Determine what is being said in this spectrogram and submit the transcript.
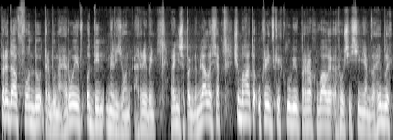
передав фонду Трибуна героїв 1 мільйон гривень. Раніше повідомлялося, що багато українських клубів перерахували гроші сім'ям загиблих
